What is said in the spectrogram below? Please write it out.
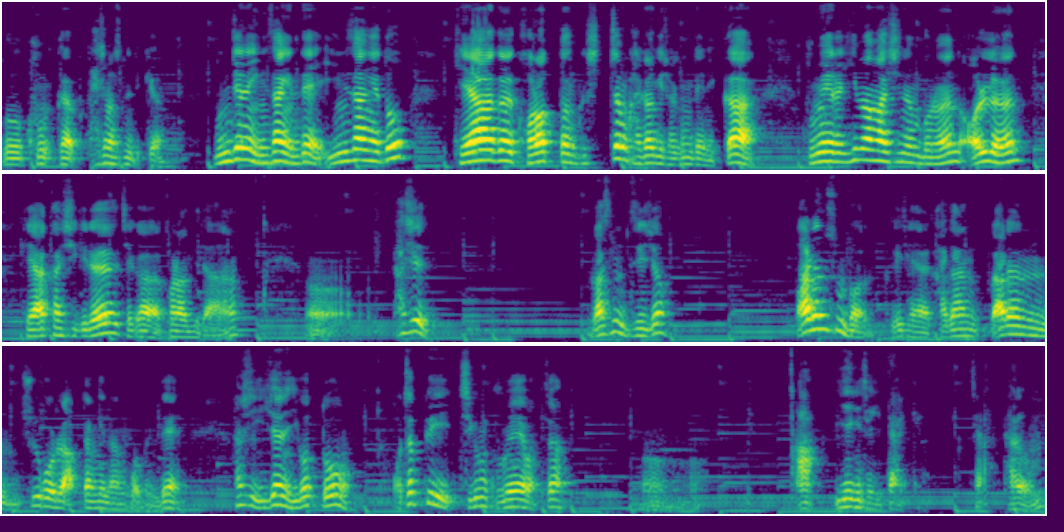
그 구, 그러니까 다시 말씀드릴게요. 문제는 인상인데 인상에도 계약을 걸었던 그 시점 가격이 적용되니까 구매를 희망하시는 분은 얼른 계약하시기를 제가 권합니다. 어, 사실 말씀드리죠. 빠른 순번 그게 제가 가장 빠른 출고를 앞당기는 방법인데 사실 이제는 이것도 어차피 지금 구매해봤자 어... 아 이 얘기 제가 이따 할게요. 자 다음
